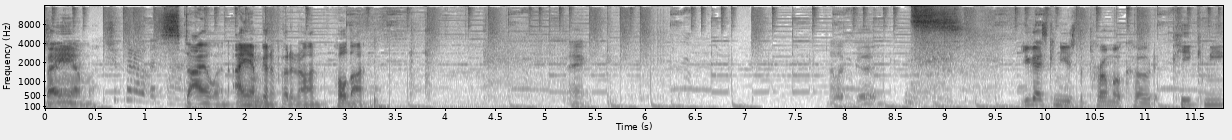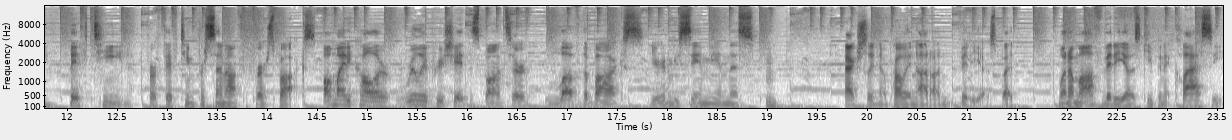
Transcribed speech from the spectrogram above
Bam. you should put all this on. Styling. I am gonna put it on. Hold on. Dang. I look good. You guys can use the promo code PEAKME15 for 15% off your first box. Almighty Collar, really appreciate the sponsor. Love the box. You're gonna be seeing me in this. mm. Actually, no, probably not on videos, but when I'm off videos, keeping it classy.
